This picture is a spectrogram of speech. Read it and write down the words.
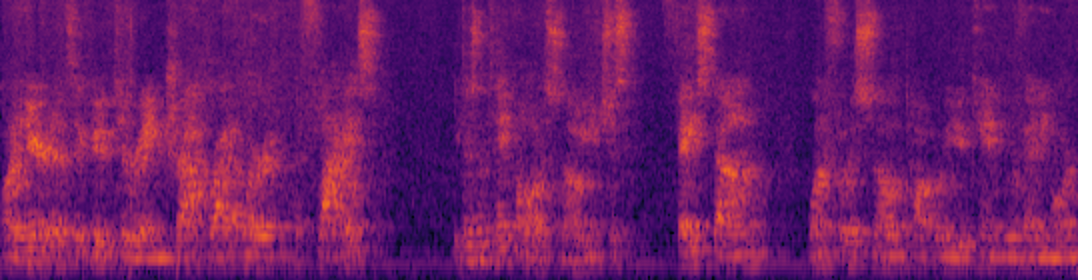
Right here, that's a good terrain trap right where the flat is. It doesn't take a lot of snow. You just face down, one foot of snow on top of you, you can't move anymore.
